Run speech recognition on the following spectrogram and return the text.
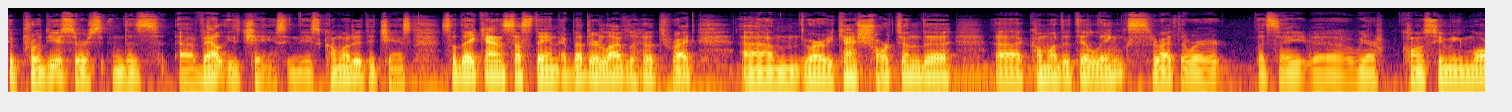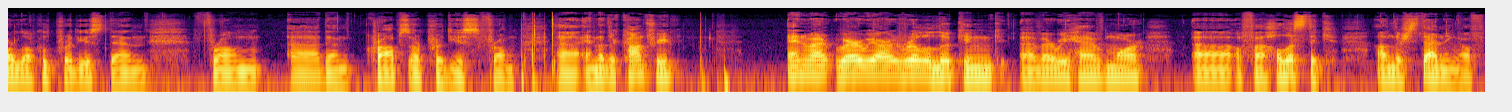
to producers in this uh, value chains, in these commodity chains, so they can sustain a better livelihood, right? Um, where we can shorten the uh, commodity links, right? Where let's say uh, we are consuming more local produce than from uh, than crops or produce from uh, another country and where, where we are really looking uh, where we have more uh, of a holistic understanding of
